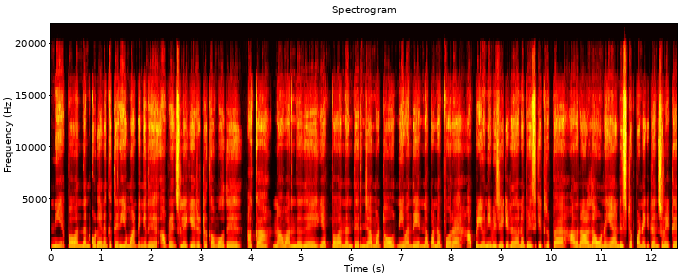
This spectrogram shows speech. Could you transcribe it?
நீ எப்போ வந்தன்னு கூட எனக்கு தெரிய மாட்டேங்குது அப்படின்னு சொல்லி கேட்டுட்டு இருக்கும்போது அக்கா நான் வந்தது எப்போ வந்தேன்னு தெரிஞ்சா மட்டும் நீ வந்து என்ன பண்ண போற? அப்பயும் நீ விஜய் கிட்ட தானே பேசிக்கிட்டு இருப்ப அதனால தான் உன்னை ஏன் டிஸ்டர்ப் பண்ணிக்கிட்டேன்னு சொல்லிட்டு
